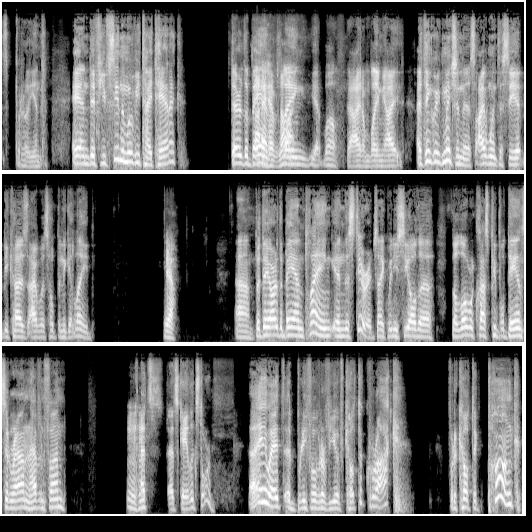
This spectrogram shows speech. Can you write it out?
It's brilliant. And if you've seen the movie Titanic, they're the band have not. playing. Yeah, well, I don't blame you. I, I think we've mentioned this. I went to see it because I was hoping to get laid. Yeah. Um, but they are the band playing in the steerage. Like when you see all the, the lower class people dancing around and having fun, Mhm. that's that's Gaelic Storm. Uh, anyway, a brief overview of Celtic rock. For the Celtic punk,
